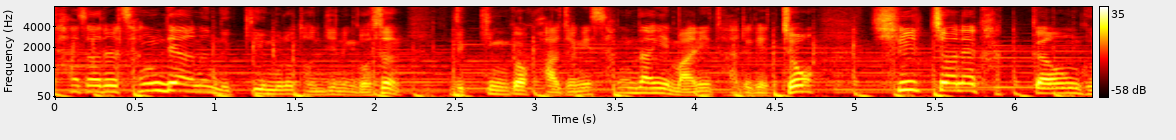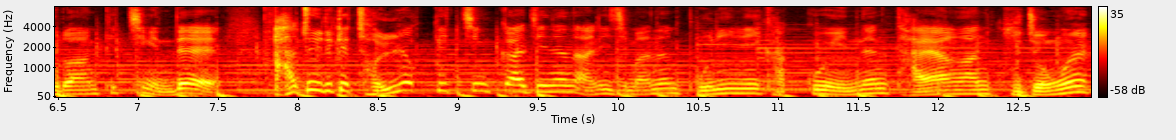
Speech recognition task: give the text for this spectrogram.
타자를 상대하는 느낌으로 던지는 것은 느낌과 과정이 상당히 많이 다르겠죠. 실전에 가까운 그러한 피칭인데 아주 이렇게 전력 피칭까지는 아니지만은 본인이 갖고 있는 다양한 구종을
